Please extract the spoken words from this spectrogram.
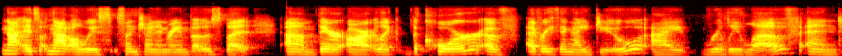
not it's not always sunshine and rainbows, but um, there are like the core of everything I do, I really love. And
